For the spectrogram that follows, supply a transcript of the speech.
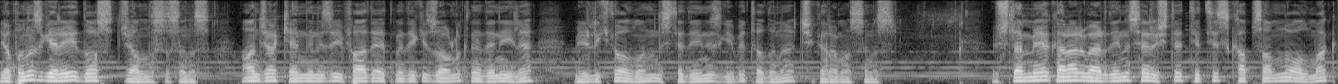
Yapınız gereği dost canlısısınız. Ancak kendinizi ifade etmedeki zorluk nedeniyle birlikte olmanın istediğiniz gibi tadını çıkaramazsınız. Üstlenmeye karar verdiğiniz her işte titiz, kapsamlı olmak,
